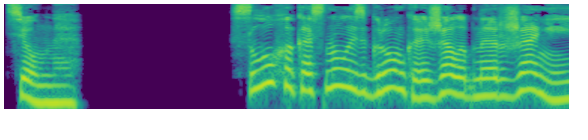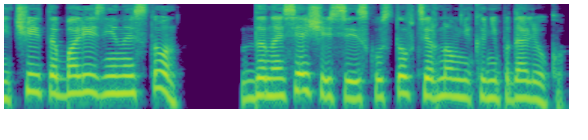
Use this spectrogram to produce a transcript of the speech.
Темная. Слуха коснулось громкое жалобное ржание и чей-то болезненный стон, доносящийся из кустов терновника неподалеку.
